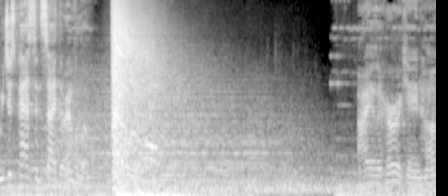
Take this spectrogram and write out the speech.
We just passed inside their envelope. Eye of the Hurricane, huh?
